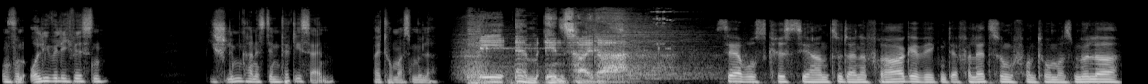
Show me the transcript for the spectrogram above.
Und von Olli will ich wissen, wie schlimm kann es denn wirklich sein bei Thomas Müller? EM Insider. Servus Christian, zu deiner Frage wegen der Verletzung von Thomas Müller.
